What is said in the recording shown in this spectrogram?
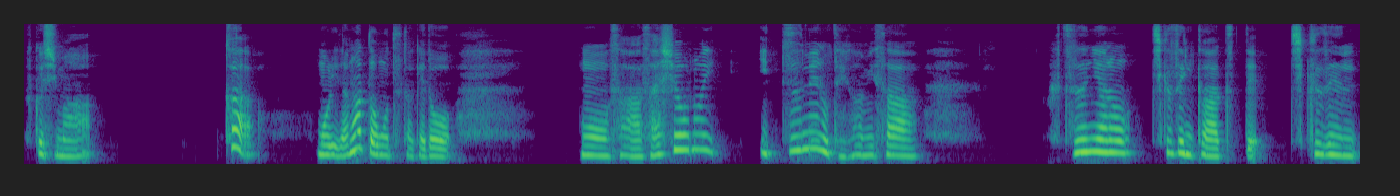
福島か森だなと思ってたけど、もうさ、最初の1通目の手紙さ、普通にあの、筑前かっ、つって、筑前、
